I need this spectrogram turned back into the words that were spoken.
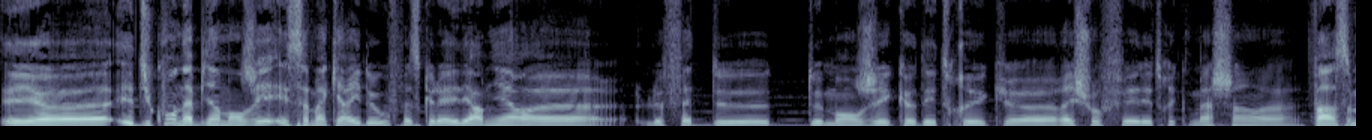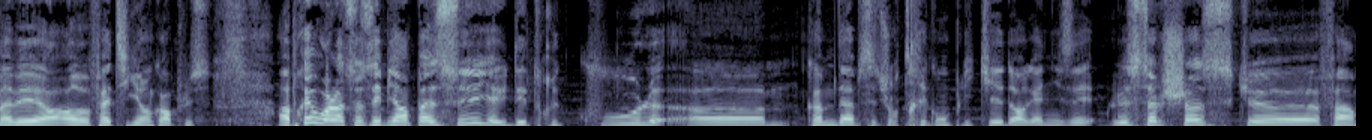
Et, euh, et, du coup, on a bien mangé et ça m'a carré de ouf parce que l'année dernière, euh, le fait de, manger que des trucs euh, réchauffés, des trucs machin, euh, enfin, ça m'avait fatigué encore plus. Après, voilà, ça s'est bien passé. Il y a eu des trucs cool. Comme d'hab, c'est toujours très compliqué d'organiser. La seule chose que, enfin,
